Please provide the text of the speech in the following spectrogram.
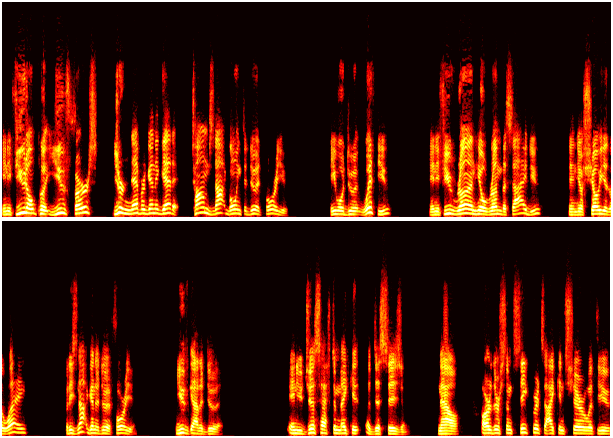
And if you don't put you first, you're never going to get it. Tom's not going to do it for you. He will do it with you. And if you run, he'll run beside you and he'll show you the way, but he's not going to do it for you. You've got to do it. And you just have to make it a decision. Now, are there some secrets I can share with you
